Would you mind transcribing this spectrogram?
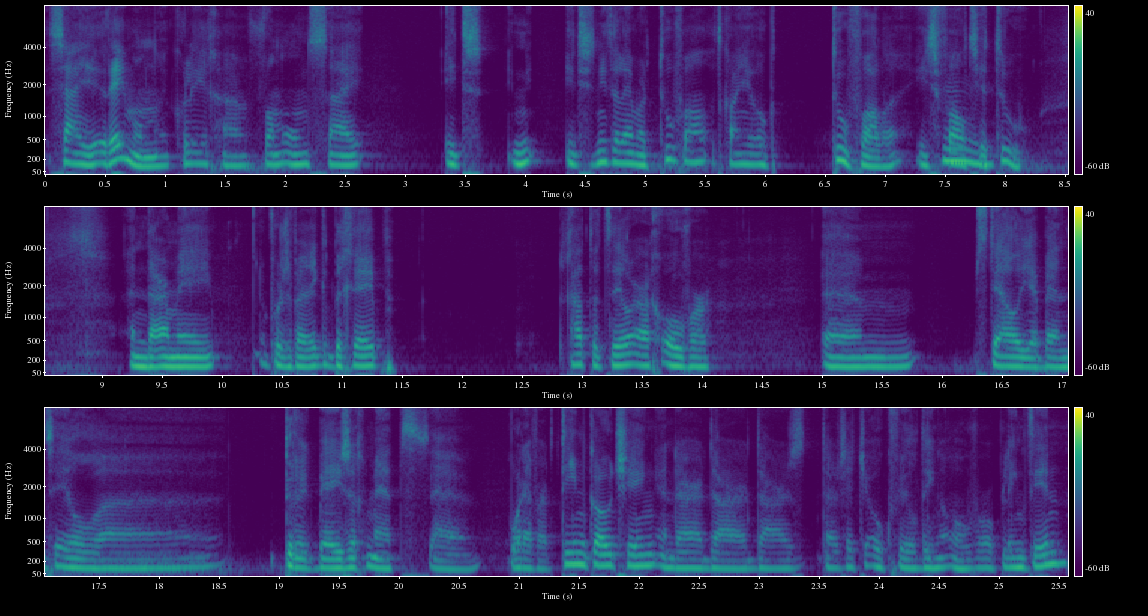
zei Raymond, een collega van ons, zei iets, iets is niet alleen maar toeval, het kan je ook toevallen. Iets valt Hmm. je toe. En daarmee, voor zover ik het begreep, gaat het heel erg over, ehm, stel je bent heel eh, druk bezig met eh, whatever, teamcoaching en daar, daar, daar, daar zet je ook veel dingen over op LinkedIn.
